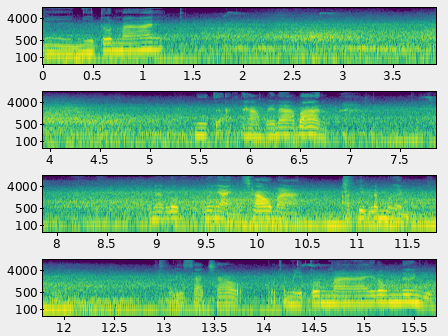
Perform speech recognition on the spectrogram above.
นี่มีต้นไม้นี่จากทางไปหน้าบ้านนั่นรถพ่อใหญ่เช่ามาอาทิตย์ละหมื่น บริษัทเช่า ก็จะมีต้นไม้ร่มรื่นอยู่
